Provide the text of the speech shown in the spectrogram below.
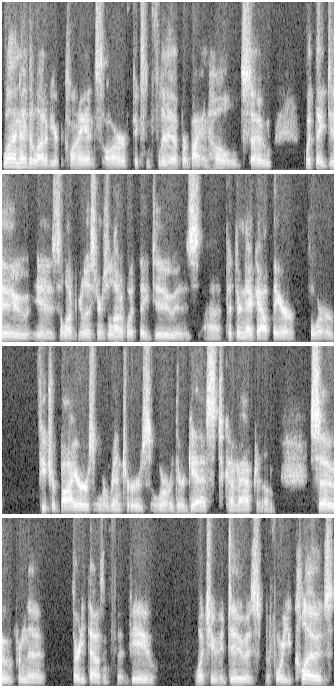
Well, I know that a lot of your clients are fix and flip or buy and hold. So, what they do is a lot of your listeners, a lot of what they do is uh, put their neck out there for future buyers or renters or their guests to come after them. So, from the 30,000 foot view, what you would do is before you close,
